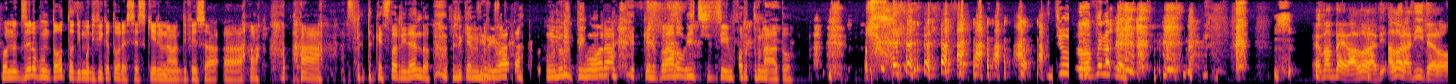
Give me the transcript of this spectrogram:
con 0.8 di modificatore se schieri una difesa a, a, a, aspetta che sto ridendo perché mi è arrivata un'ultima ora che Vlaovic si è infortunato. Giuro l'ho appena detto. E eh vabbè allora, allora ditelo.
